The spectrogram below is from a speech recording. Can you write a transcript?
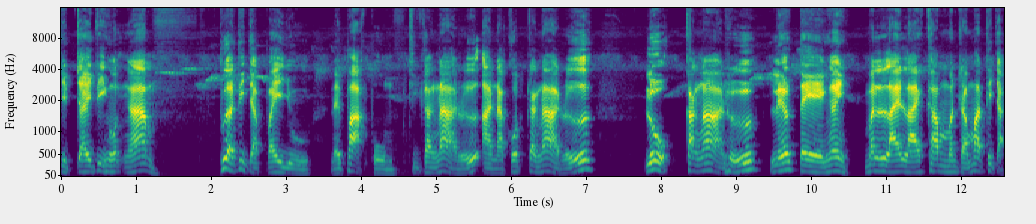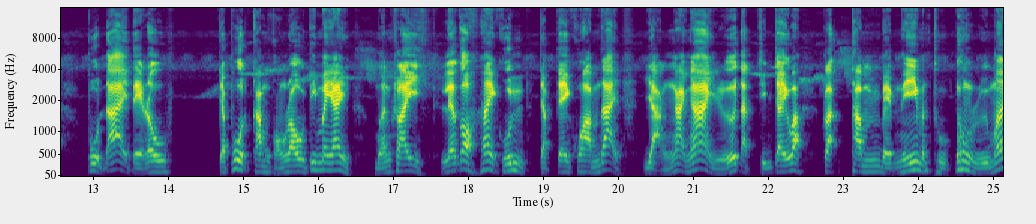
จิตใจที่งดงาม เพื่อที่จะไปอยู่ในภาคภูมิที่ข้างหน้าหรืออนาคตข้างหน้าหรือโลกข้างหน้าหรือแล้วแต่ไง มันหลายๆคำมันสามารถที่จะพูดได้แต่เราจะพูดคำของเราที่ไม่ให้เหมือนใคร แล้วก็ให้คุณจับใจความได้อย่างง่ายๆ หรือตัดสินใจว่า กระทำแบบนี้มันถูกต้องหรือไม่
